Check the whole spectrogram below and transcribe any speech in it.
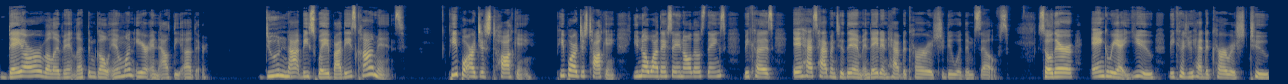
They are irrelevant. Let them go in one ear and out the other. Do not be swayed by these comments. People are just talking. People are just talking. You know why they're saying all those things? Because it has happened to them and they didn't have the courage to do it themselves. So they're angry at you because you had the courage to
